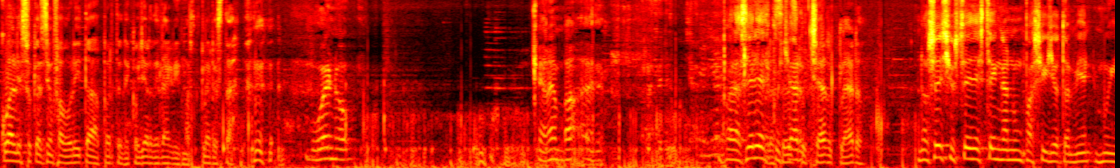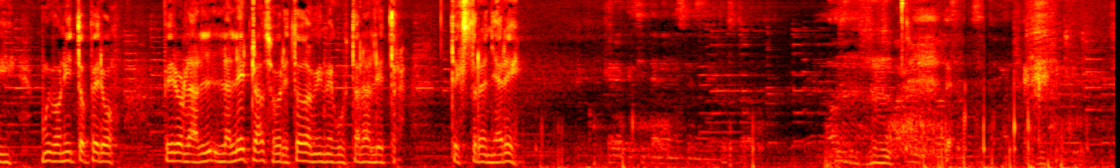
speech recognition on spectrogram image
¿cuál es su canción favorita aparte de Collar de Lágrimas? Claro está. bueno, caramba, eh, para hacer escuchar. Para hacer escuchar, claro. No sé si ustedes tengan un pasillo también muy muy bonito, pero, pero la, la letra, sobre todo a mí me gusta la letra. Te extrañaré. Creo que sí tenemos ese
